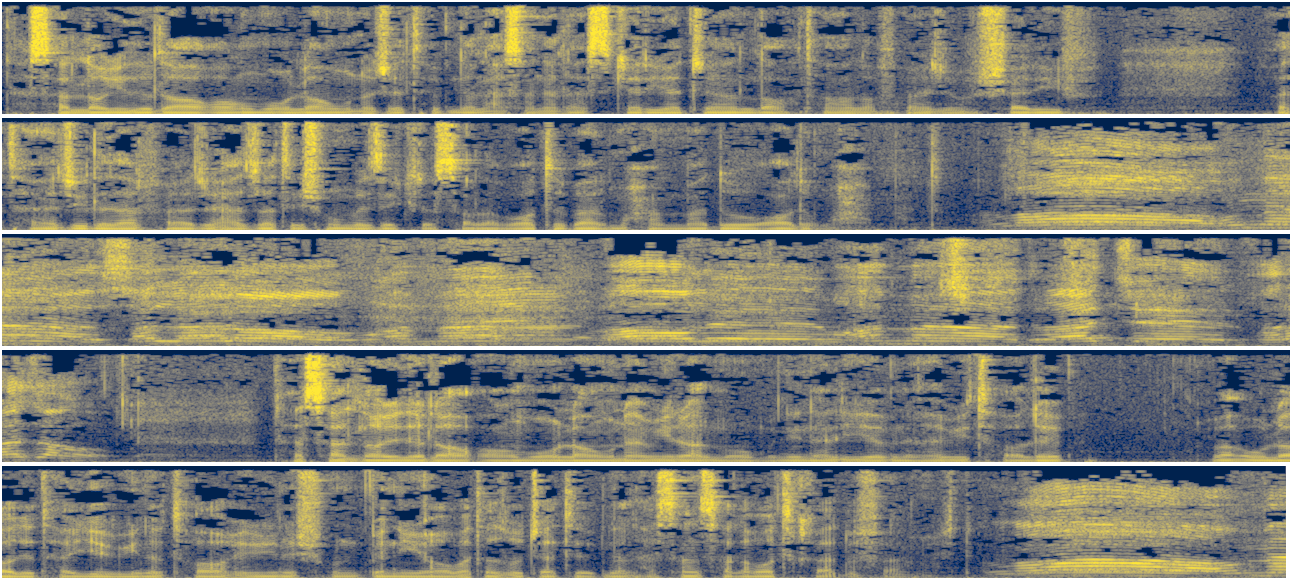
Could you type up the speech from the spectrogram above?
تسلای دل آقا و مولا و نجد ابن الحسن الاسکری اجل الله تعالی فرجه و شریف و تعجیل در فرج حضرتشون به ذکر صلوات بر محمد و آل محمد. اللهم صل علی محمد و آل محمد و عجل فرجه تسلای دل آقا مولا و نمیر المومنین علی ابن ابی طالب و اولاد طیبین طاهرینشون به نیابت از حجت ابن الحسن صلوات خد بفرمایید. اللهم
